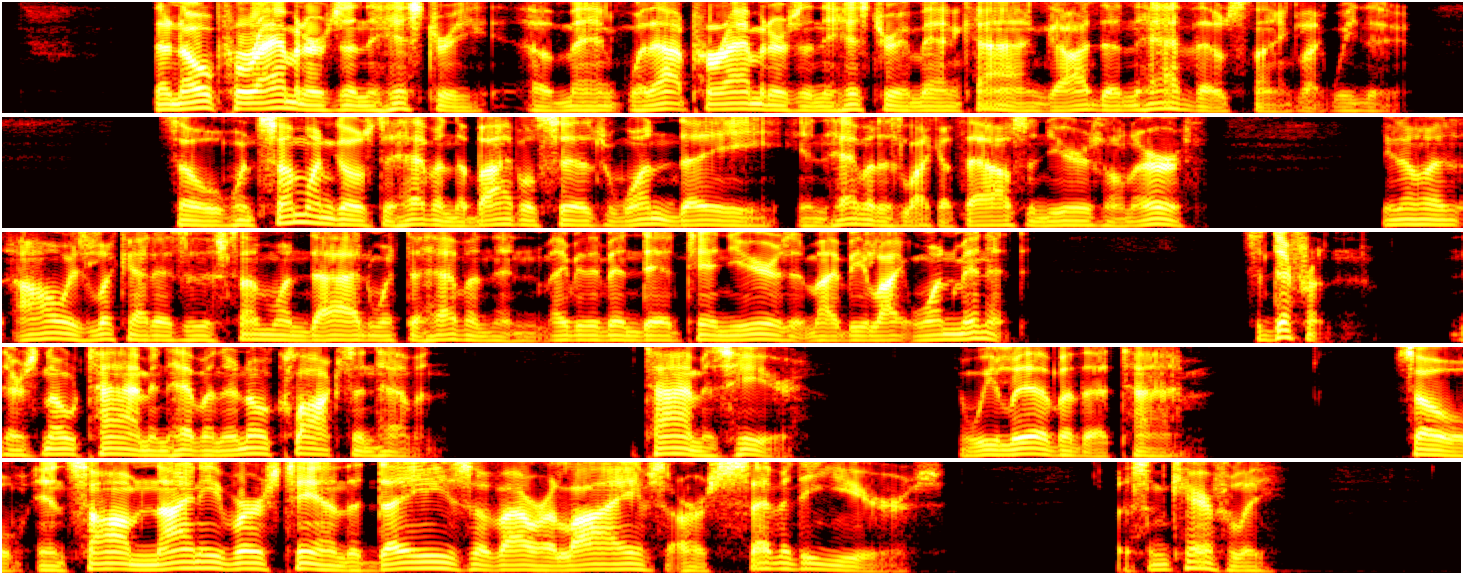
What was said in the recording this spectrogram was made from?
There are no parameters in the history of man. Without parameters in the history of mankind, God doesn't have those things like we do. So when someone goes to heaven, the Bible says one day in heaven is like a thousand years on earth. You know, and I always look at it as if someone died and went to heaven and maybe they've been dead 10 years, it might be like one minute. It's different. There's no time in heaven. There are no clocks in heaven. The time is here, and we live by that time. So in Psalm 90, verse 10, the days of our lives are 70 years. Listen carefully.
